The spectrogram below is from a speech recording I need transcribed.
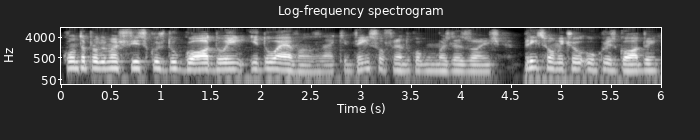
contra problemas físicos do Godwin e do Evans, né, que vem sofrendo com algumas lesões, principalmente o, o Chris Godwin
